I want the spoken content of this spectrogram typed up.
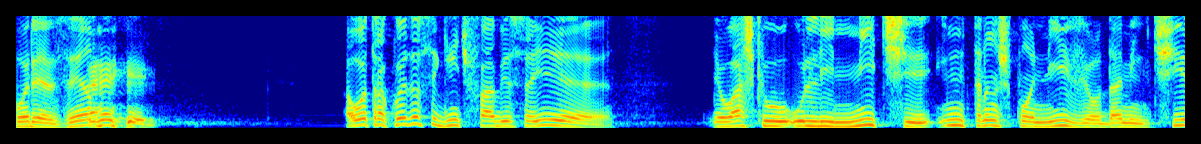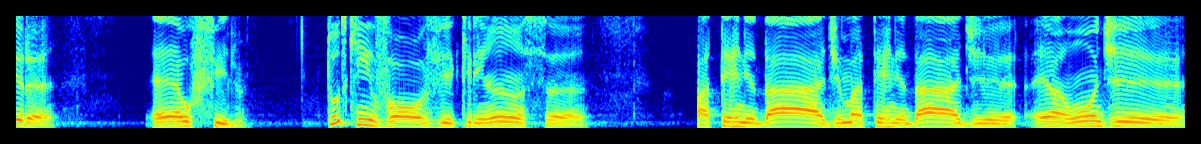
por exemplo. A outra coisa é o seguinte, Fábio, isso aí. Eu acho que o, o limite intransponível da mentira é o filho. Tudo que envolve criança, paternidade, maternidade, é onde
